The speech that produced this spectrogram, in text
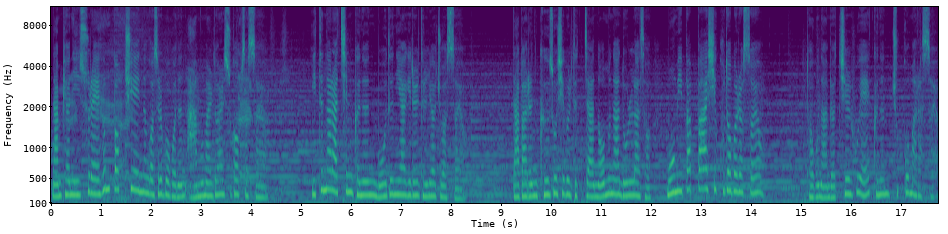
남편이 술에 흠뻑 취해 있는 것을 보고는 아무 말도 할 수가 없었어요. 이튿날 아침 그는 모든 이야기를 들려주었어요. 나발은 그 소식을 듣자 너무나 놀라서 몸이 빳빳이 굳어버렸어요. 더구나 며칠 후에 그는 죽고 말았어요.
